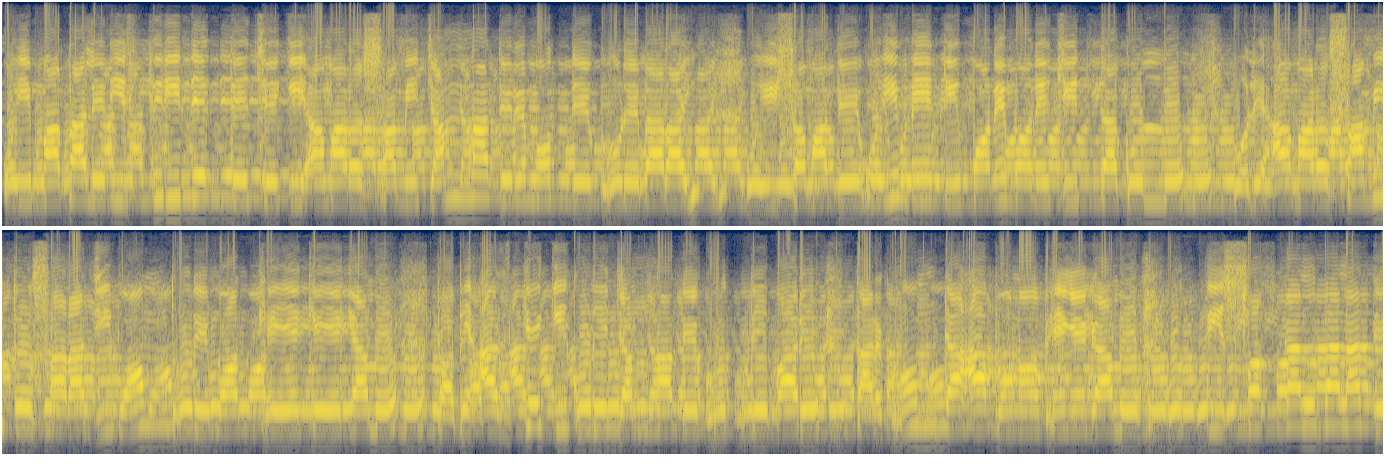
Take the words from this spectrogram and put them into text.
ওই মাতালের স্ত্রী দেখতেছে কি আমার স্বামী জান্নাতের মধ্যে ঘুরে বেড়াই ওই সমাজে ওই মেয়েটি মনে মনে চিন্তা করল, বলে আমার স্বামী তো সারা জীবন ধরে মদ খেয়ে খেয়ে গেল, তবে আজকে কি করে জান্নাতে ঘুরতে পারে? তার ঘুমটা আপন ভেঙে গেল। অতি সকাল বেলাতে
